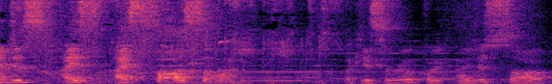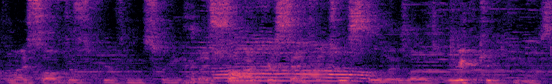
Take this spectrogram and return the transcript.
I just, I, I saw someone. Okay, so real quick, I just saw myself disappear from the screen, but I saw my percentage was still there, so I was very confused.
